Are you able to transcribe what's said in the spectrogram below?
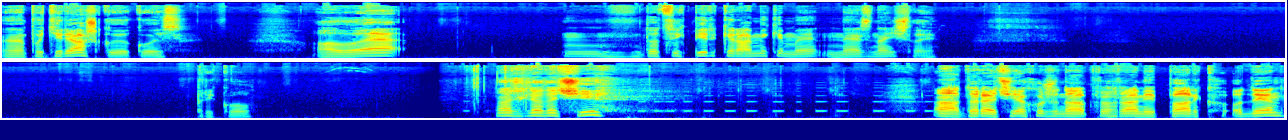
е, потіряшкою якоюсь. Але до цих пір кераміки ми не знайшли. Прикол. Наш глядачі. А, до речі, я ходжу на програмі Парк 1.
